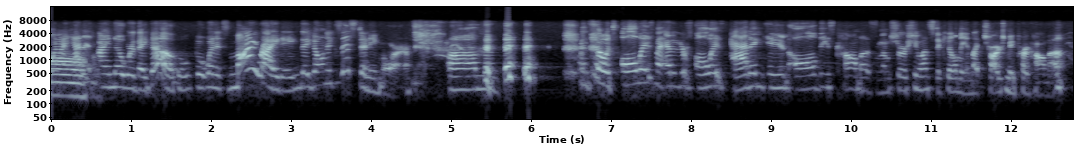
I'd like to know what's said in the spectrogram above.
When Oh. I edit, I know where they go, but when it's my writing, they don't exist anymore. Um, and so it's always my editor's always adding in all these commas, and I'm sure she wants to kill me and like charge me per comma.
